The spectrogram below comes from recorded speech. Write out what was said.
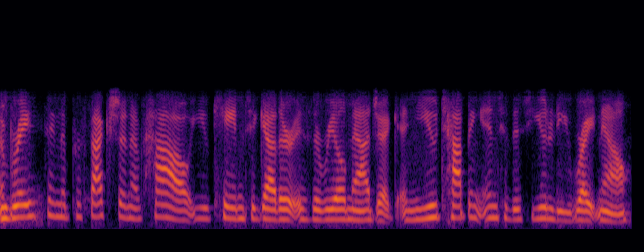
Embracing the perfection of how you came together is the real magic, and you tapping into this unity right now.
